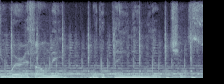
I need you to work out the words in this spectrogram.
You worry for me with the pain in your chest?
